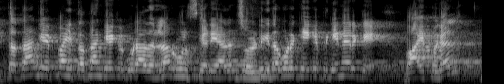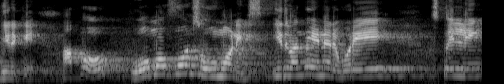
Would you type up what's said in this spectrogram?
இத்தான் கேட்பேன் இத்தான் கேட்க கூடாதுன்னா ரூல்ஸ் கிடையாதுன்னு சொல்லிட்டு இதை கூட கேட்கறதுக்கு என்ன இருக்கு? வாய்ப்புகள் இருக்கு. அப்போ ஓமோஃபோன்ஸ் ஹோமோனிம்ஸ் இது வந்து என்ன ஒரே ஸ்பெல்லிங்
